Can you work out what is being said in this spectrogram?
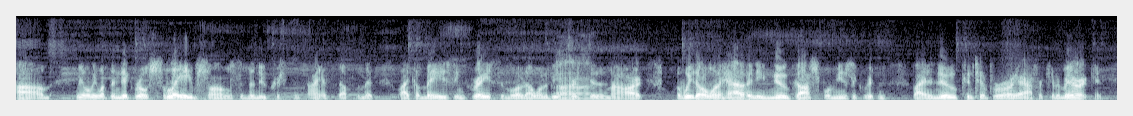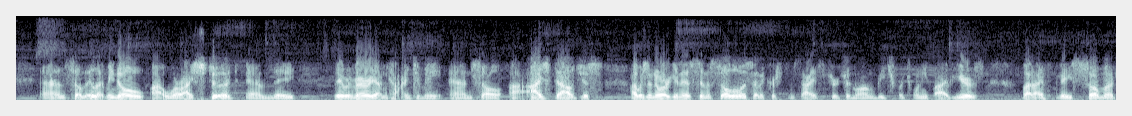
Um, we only want the Negro slave songs in the new Christian Science supplement, like Amazing Grace and Lord, I want to be a Uh-huh. Christian in my heart. But we don't want to have any new gospel music written by a new contemporary African American. And so they let me know uh, where I stood, and they they were very unkind to me. And so uh, I still just I was an organist and a soloist at a Christian Science church in Long Beach for 25 years, but I faced so much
